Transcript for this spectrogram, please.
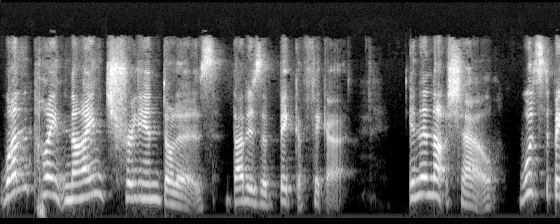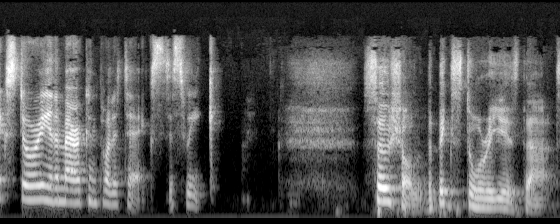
$1.9 trillion. That is a big figure. In a nutshell, what's the big story in American politics this week? So, Charlotte, the big story is that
